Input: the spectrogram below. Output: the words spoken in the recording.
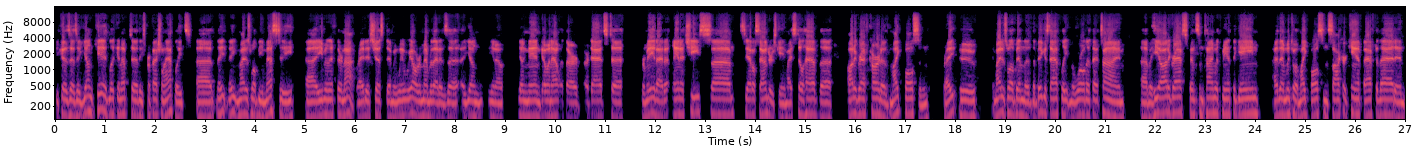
Because as a young kid looking up to these professional athletes, uh, they they might as well be Messi, uh, even if they're not. Right? It's just I mean we, we all remember that as a, a young you know young man going out with our, our dads to for me that Atlanta Chiefs uh, Seattle Sounders game. I still have the autograph card of Mike Balson, right? Who might as well have been the, the biggest athlete in the world at that time, uh, but he autographed, spent some time with me at the game. I then went to a Mike Balson soccer camp after that, and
